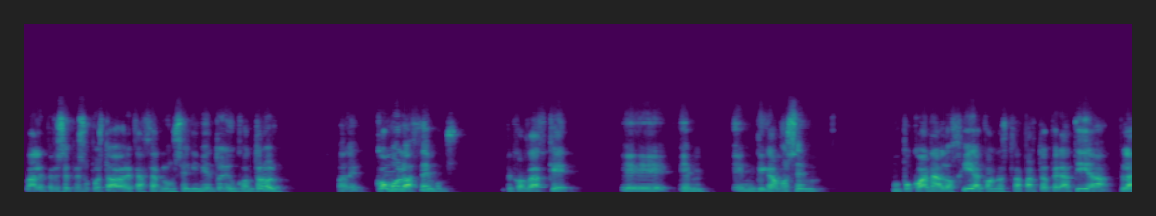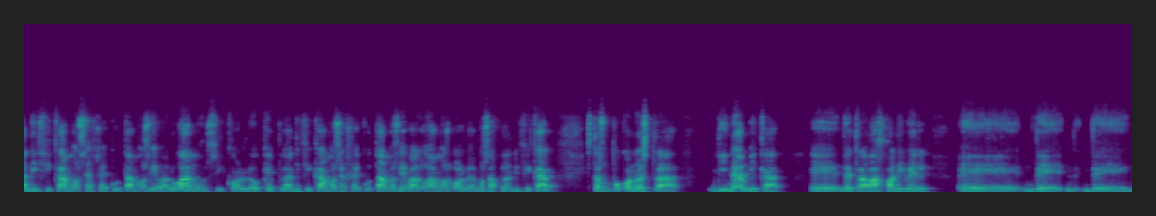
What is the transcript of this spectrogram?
vale, pero ese presupuesto va a haber que hacerle un seguimiento y un control. ¿vale? ¿Cómo lo hacemos? Recordad que, eh, digamos, en un poco analogía con nuestra parte operativa, planificamos, ejecutamos y evaluamos. Y con lo que planificamos, ejecutamos y evaluamos, volvemos a planificar. Esta es un poco nuestra dinámica eh, de trabajo a nivel eh, de,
